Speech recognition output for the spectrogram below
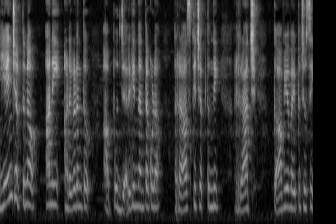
ఏం చెప్తున్నావు? అని అడగడంతో అప్పు జరిగిందంతా కూడా రాజ్కి చెప్తుంది రాజ్ కావ్య వైపు చూసి.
